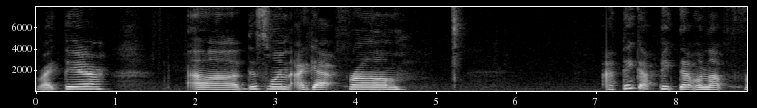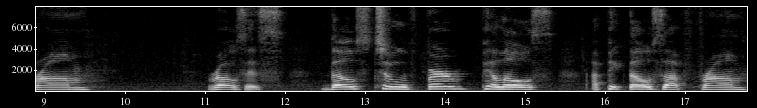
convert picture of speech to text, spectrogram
right there uh, this one I got from, I think I picked that one up from Roses. Those two fur pillows, I picked those up from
